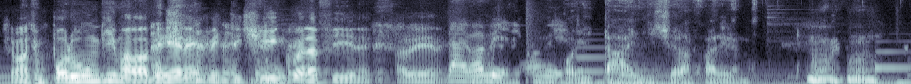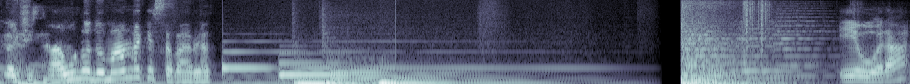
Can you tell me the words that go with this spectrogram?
Siamo andati un po' lunghi, ma va bene, 25 alla fine, va bene. Dai, va bene, va bene. Un po' di tagli ce la faremo. Ci sarà una domanda che sarà E ora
